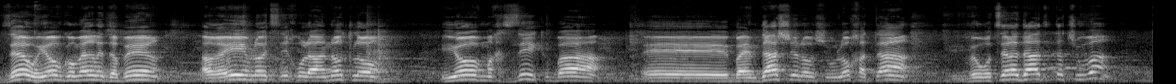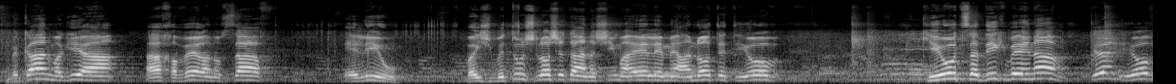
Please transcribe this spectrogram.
זהו, איוב גומר לדבר, הרעים לא הצליחו לענות לו, איוב מחזיק ב, אה, בעמדה שלו שהוא לא חטא והוא רוצה לדעת את התשובה. וכאן מגיע החבר הנוסף, אליהו. וישבתו שלושת האנשים האלה מענות את איוב כי הוא צדיק בעיניו. כן, איוב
